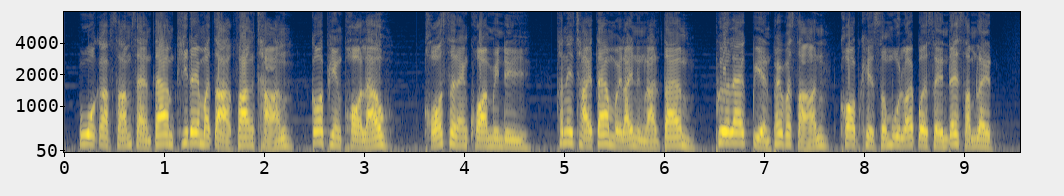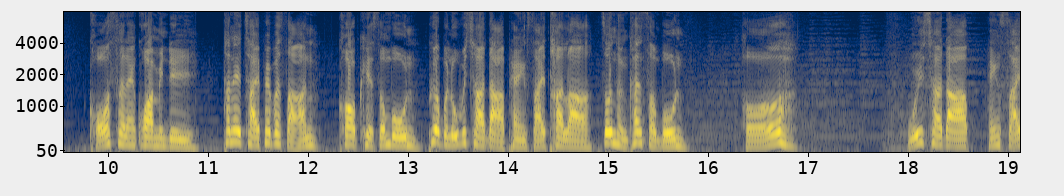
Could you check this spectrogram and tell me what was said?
ๆบวกกับ3 0 0แสนแต้มที่ได้มาจากฟางฉาง ก็เพียงพอแล้ว ขอแสดงความยินดี ท่านได้ใช้แต้มไวไลหนึ่งล้านแต้ม เพื่อแลกเปลี่ยนไพ่ประสาน ขอบเขตสมบูรณ์ร้อยเปอร์เซ็นต์ได้สำเร็จ ขอแสดงความยินดี ท่านได้ใช้ไพ่ประสาน ขอบเขตสมบูรณ์เพื่อบรรลุวิชาดาบแห่งสายทาราจนถึงขั้นสมบูรณ์โหวิชาดาบแห่งสาย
